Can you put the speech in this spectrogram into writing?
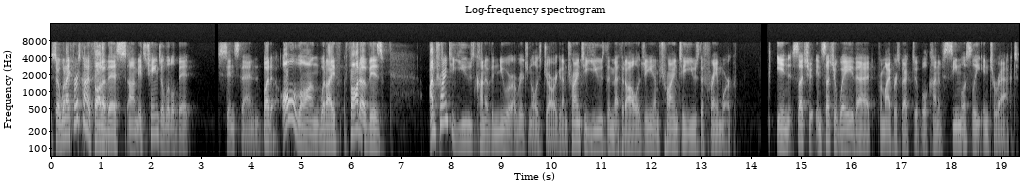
so when I first kind of thought of this, um, it's changed a little bit since then. But all along, what I've thought of is I'm trying to use kind of the newer originalist jargon. I'm trying to use the methodology. And I'm trying to use the framework in such in such a way that, from my perspective, will kind of seamlessly interact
